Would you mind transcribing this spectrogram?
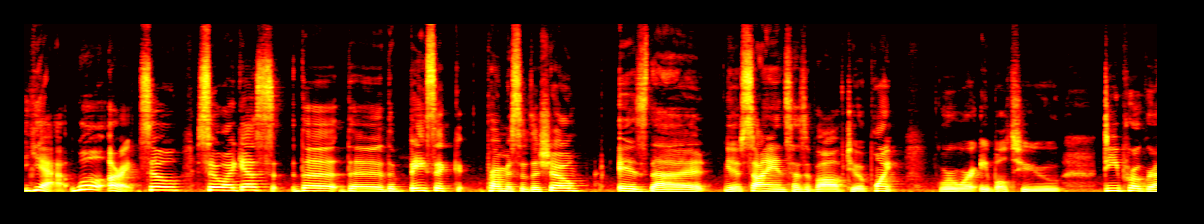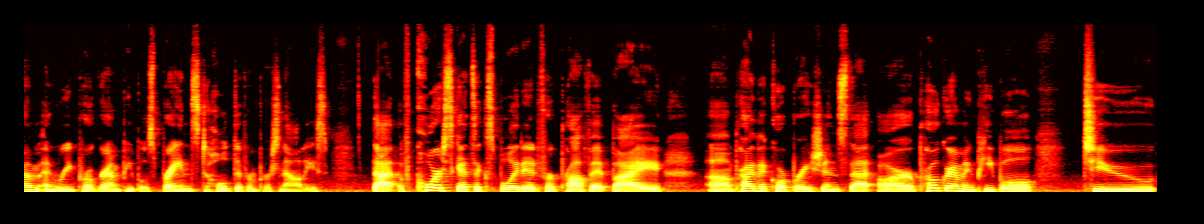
Yeah. Well, all right. So so I guess the the the basic premise of the show is that you know science has evolved to a point where we're able to deprogram and reprogram people's brains to hold different personalities. That of course gets exploited for profit by um, private corporations that are programming people to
